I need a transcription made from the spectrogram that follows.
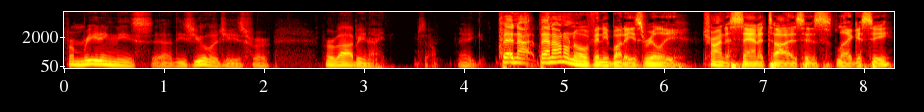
from reading these uh, these eulogies for for Bobby Knight. So. Ben, I, Ben, I don't know if anybody's really trying to sanitize his legacy.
